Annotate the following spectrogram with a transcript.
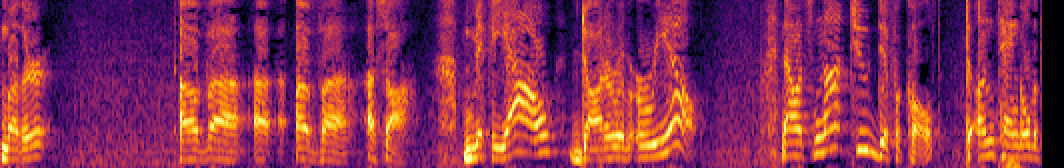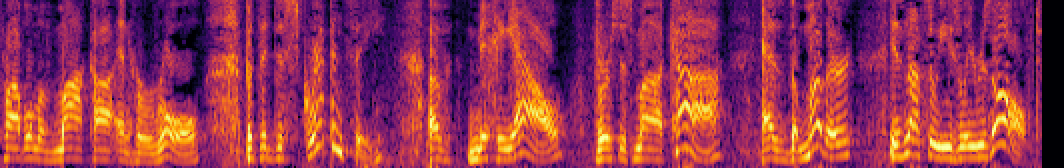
mother of, uh, uh, of uh, Asa. Michal, daughter of Uriel. Now it's not too difficult untangle the problem of Maacah and her role, but the discrepancy of Michal versus Maacah as the mother is not so easily resolved.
